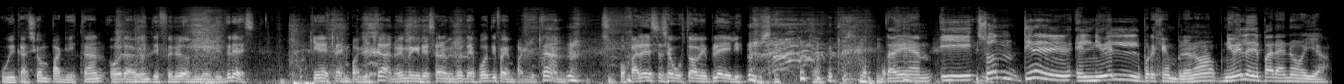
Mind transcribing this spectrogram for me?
ubicación Pakistán, hora 20 de febrero de 2023. ¿Quién está en Pakistán? Hoy me ingresaron a mi cuenta de Spotify en Pakistán. Ojalá les haya gustado mi playlist. Está bien. Y son, tienen el nivel, por ejemplo, ¿no? Niveles de paranoia.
